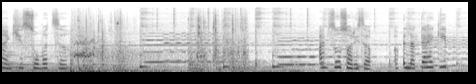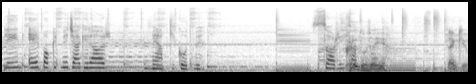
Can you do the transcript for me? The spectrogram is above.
Thank you so much sir so sorry sir लगता है कि प्लेन एयर पॉकेट में जा गिरा और मैं आपकी गोद में। सॉरी हो जाइए। थैंक यू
